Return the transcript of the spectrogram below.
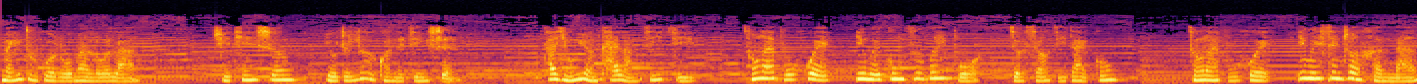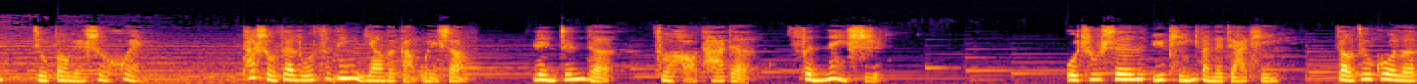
没读过罗曼·罗兰，却天生有着乐观的精神。他永远开朗积极，从来不会因为工资微薄就消极怠工，从来不会因为现状很难就抱怨社会。他守在螺丝钉一样的岗位上，认真的做好他的分内事。我出身于平凡的家庭，早就过了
